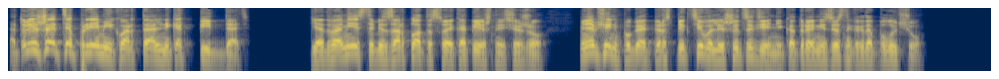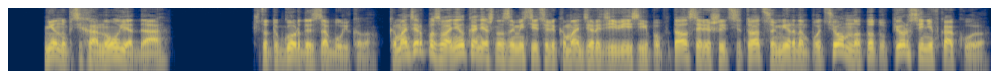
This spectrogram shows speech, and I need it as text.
А то лишать тебя премии квартальной, как пить дать. Я два месяца без зарплаты своей копеечной сижу. Меня вообще не пугает перспектива лишиться денег, которые я неизвестно когда получу. Не, ну психанул я, да. Что-то гордость забулькала. Командир позвонил, конечно, заместителю командира дивизии и попытался решить ситуацию мирным путем, но тот уперся ни в какую.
